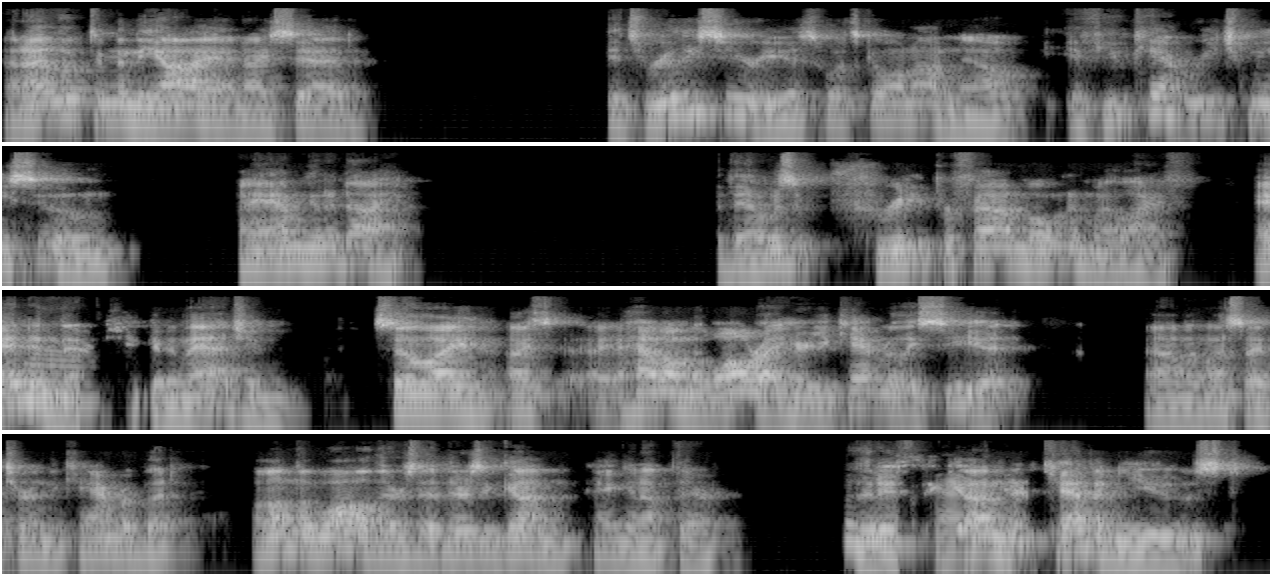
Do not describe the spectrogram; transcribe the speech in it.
And I looked him in the eye and I said, it's really serious what's going on now. If you can't reach me soon, I am going to die. That was a pretty profound moment in my life and in there, as you can imagine. So I, I, I, have on the wall right here. You can't really see it um, unless I turn the camera, but on the wall there's a there's a gun hanging up there that is the gun that Kevin used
